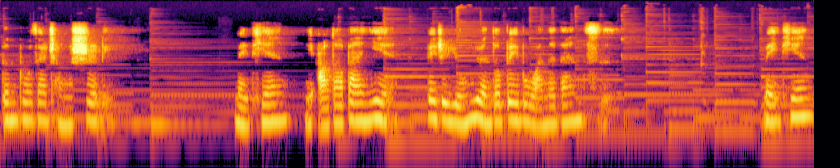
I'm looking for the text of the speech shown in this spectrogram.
奔波在城市里，每天你熬到半夜背着永远都背不完的单词，每天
